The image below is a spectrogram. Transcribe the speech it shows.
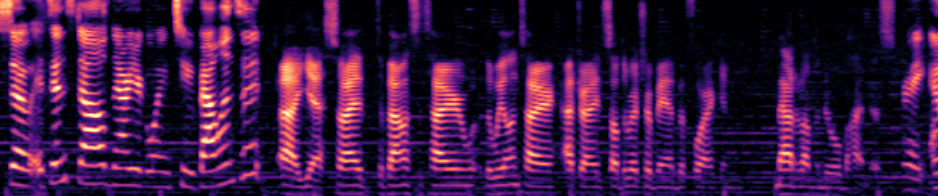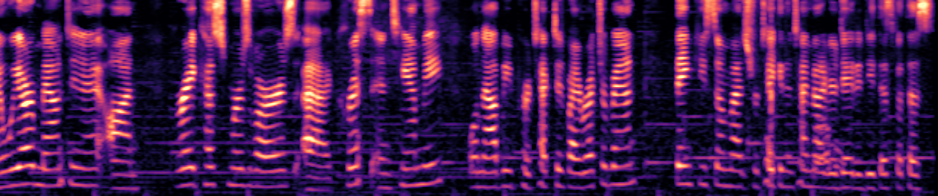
so it's installed. Now you're going to balance it. Uh, yes, so I had to balance the tire, the wheel and tire after I installed the RettroBand before I can mount it on the newel behind us. Great. And we are mounting it on great customers of ours. Uh, Chris and Tammy will now be protected by RettroBand. Thank you so much for taking the time out of your day to do this with us.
